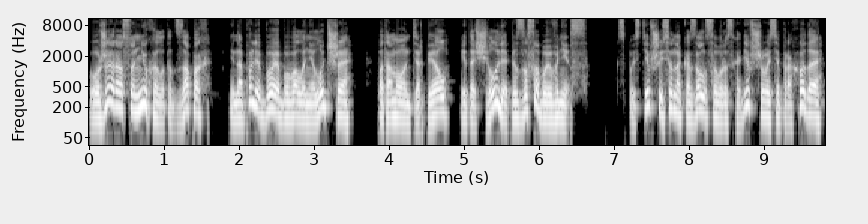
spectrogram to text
уже раз он нюхал этот запах, и на поле боя бывало не лучше, потому он терпел и тащил Лепис за собой вниз. Спустившись, он оказался у расходившегося прохода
